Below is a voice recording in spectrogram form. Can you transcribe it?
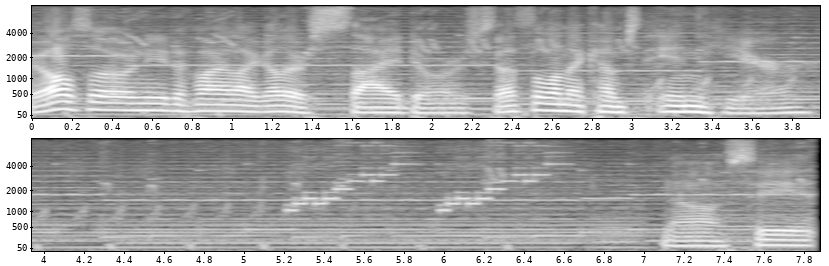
We also need to find like other side doors. That's the one that comes in here. No, see,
